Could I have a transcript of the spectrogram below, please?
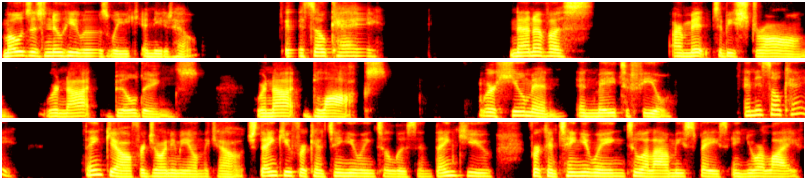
Moses knew he was weak and needed help. It's okay. None of us are meant to be strong. We're not buildings. We're not blocks. We're human and made to feel. And it's okay. Thank y'all for joining me on the couch. Thank you for continuing to listen. Thank you for continuing to allow me space in your life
